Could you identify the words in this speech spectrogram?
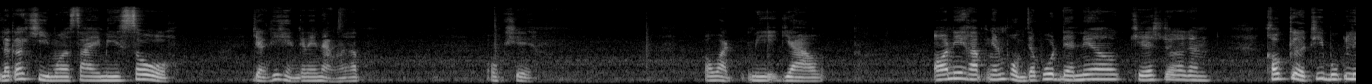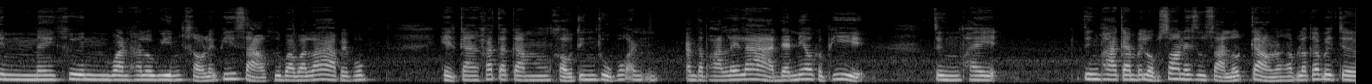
แล้วก็ขี่มอเตอร์ไซค์มีโซ่ อย่างที่เห็นกันในหนังนะครับ โอเค ประวัติมีอีกยาว อ๋อนี่ครับ งั้นผมจะพูดแดเนียลเคสด้วยกัน เขาเกิดที่บุกลินในคืนวันฮาโลวีนเขาและพี่สาวคือบาบาร่าไปพบเหตุการณ์ฆาตกรรม เขาจึงถูกพวกอันอันตพาลไล่ล่าแดเนียลกับพี่ จึงพยจึงพากันไปหลบซ่อนในสุสานรถเก่านะครับ แล้วก็ไปเจอ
